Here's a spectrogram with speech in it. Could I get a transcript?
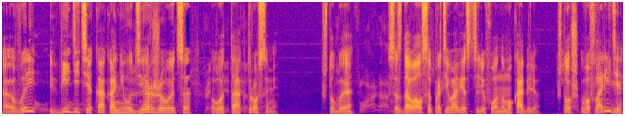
вы видите, как они удерживаются вот так тросами, чтобы создавался противовес телефонному кабелю. Что ж, во Флориде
